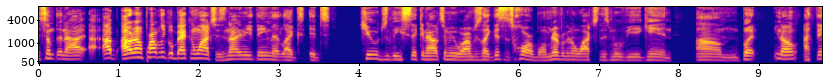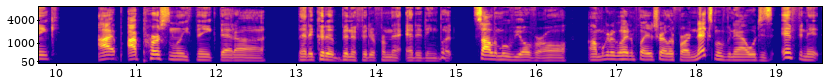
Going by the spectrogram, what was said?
something I, I I'll probably go back and watch. It's not anything that like it's hugely sticking out to me where I'm just like, this is horrible. I'm never gonna watch this movie again. Um, but you know, I think I I personally think that uh that it could have benefited from that editing, but solid movie overall. Um, we're gonna go ahead and play a trailer for our next movie now, which is Infinite,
